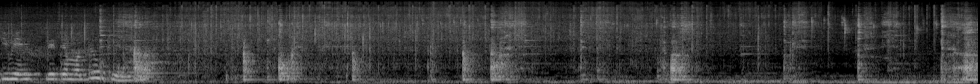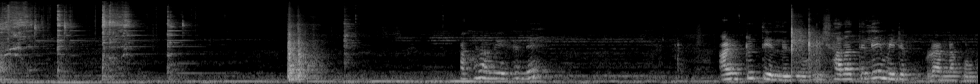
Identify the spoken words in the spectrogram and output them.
ডিমের প্লেটের মধ্যে উঠিয়ে নেব। এখন আমি এখানে আর একটু তেল দিয়ে দেবো। সাদা তেলে আমি এটা রান্না করব।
